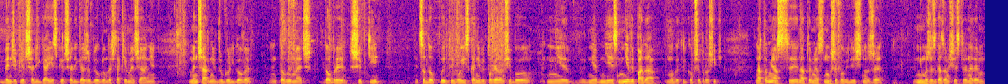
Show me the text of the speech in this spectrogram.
będzie pierwsza liga i jest pierwsza liga, żeby oglądać takie mecze, a nie męczarnie drugoligowe. E, To był mecz dobry, szybki. Co do płyty wojska nie wypowiadam się, bo nie, nie, nie, jest, nie wypada, mogę tylko przeprosić. Natomiast, y, natomiast muszę powiedzieć, no, że mimo, że zgadzam się z trenerem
